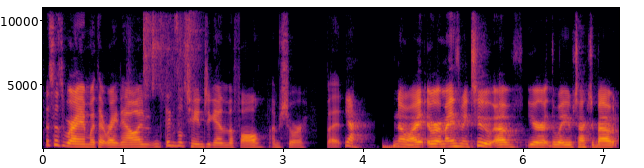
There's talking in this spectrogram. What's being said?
this is where I am with it right now, and things will change again in the fall, I'm sure. But yeah, no, I, it reminds me too of your the way you've talked about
